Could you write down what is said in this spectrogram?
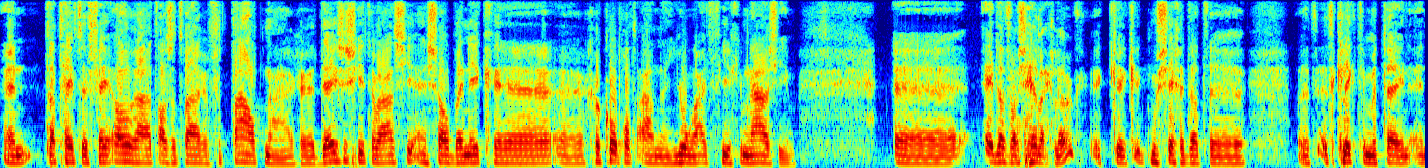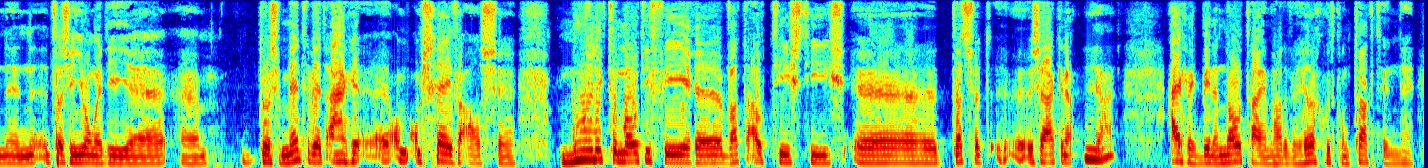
En dat heeft de VO-raad als het ware vertaald naar uh, deze situatie. En zo ben ik uh, uh, gekoppeld aan een jongen uit vier gymnasium. en dat was heel erg leuk. Ik, ik, ik moest zeggen dat het, het klikte meteen. En, en, het was een jongen die door zijn mentor werd aange, om, omschreven als moeilijk te motiveren, wat autistisch, dat soort zaken. Nou, ja, eigenlijk binnen no time hadden we heel goed contact. En,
